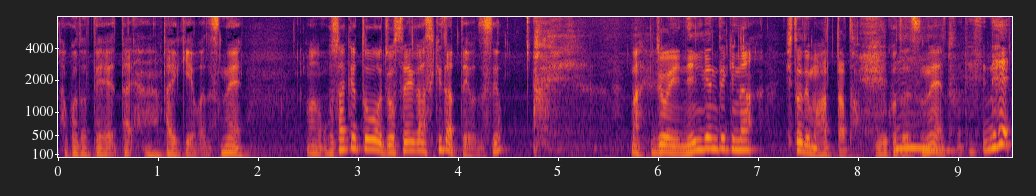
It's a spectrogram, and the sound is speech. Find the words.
函館体系はですね、まあ、お酒と女性が好きだったようですよ。まあ、非常に人間的な人でもあったということですね。そうですね。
